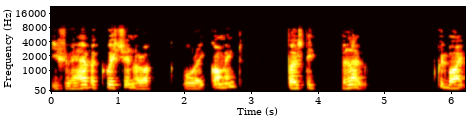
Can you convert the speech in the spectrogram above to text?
If you have a question or a, or a comment, post it below. Goodbye.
